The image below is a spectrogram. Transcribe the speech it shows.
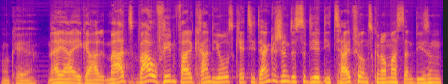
Okay. Naja, egal. Man hat, war auf jeden Fall grandios. Ketzi, Dankeschön, dass du dir die Zeit für uns genommen hast an diesem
